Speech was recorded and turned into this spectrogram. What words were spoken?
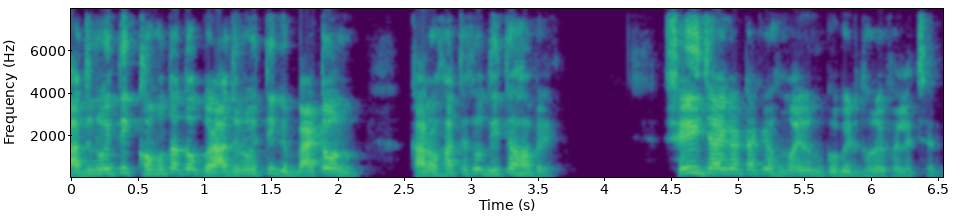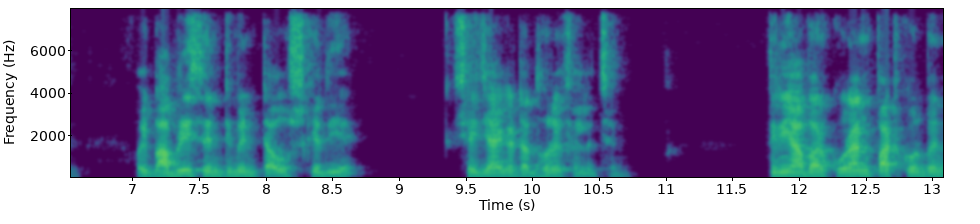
রাজনৈতিক ক্ষমতা তো, রাজনৈতিক ব্যাটন কারও হাতে তো দিতে হবে। সেই জায়গাটাকে হুমায়ুন কবির ধরে ফেলেছেন। ওই বাবরি সেন্টিমেন্টটা উস্কে দিয়ে সেই জায়গাটা ধরে ফেলেছেন। তিনি আবার কোরআন পাঠ করবেন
